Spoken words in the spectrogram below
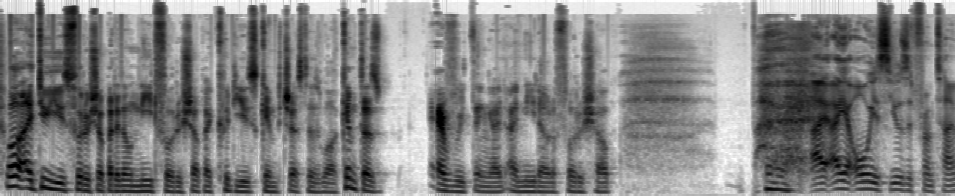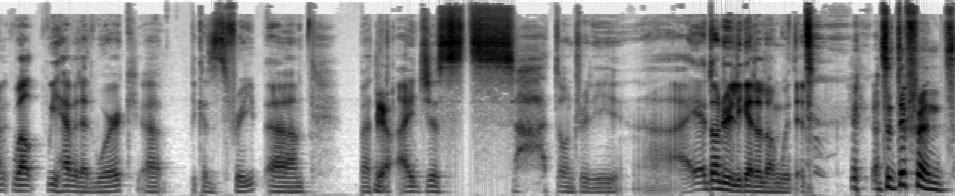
well I do use Photoshop, but I don't need Photoshop. I could use GIMP just as well. GIMP does everything I, I need out of Photoshop. I, I always use it from time. Well, we have it at work uh, because it's free. Um, but yeah. I just uh, don't really, uh, I don't really get along with it. it's a different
